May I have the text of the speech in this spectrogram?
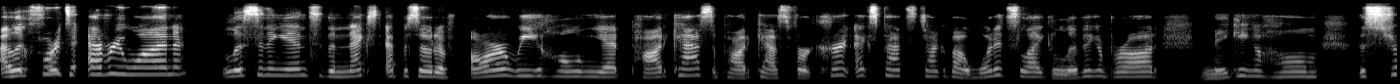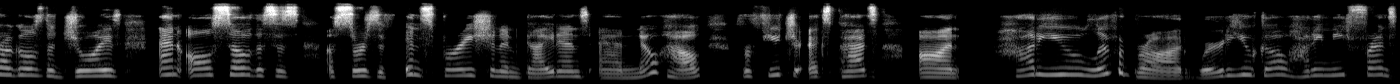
I look forward to everyone listening in to the next episode of Are We Home Yet podcast, a podcast for current expats to talk about what it's like living abroad, making a home, the struggles, the joys, and also this is a source of inspiration and guidance and know how for future expats on how do you live abroad? Where do you go? How do you meet friends?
